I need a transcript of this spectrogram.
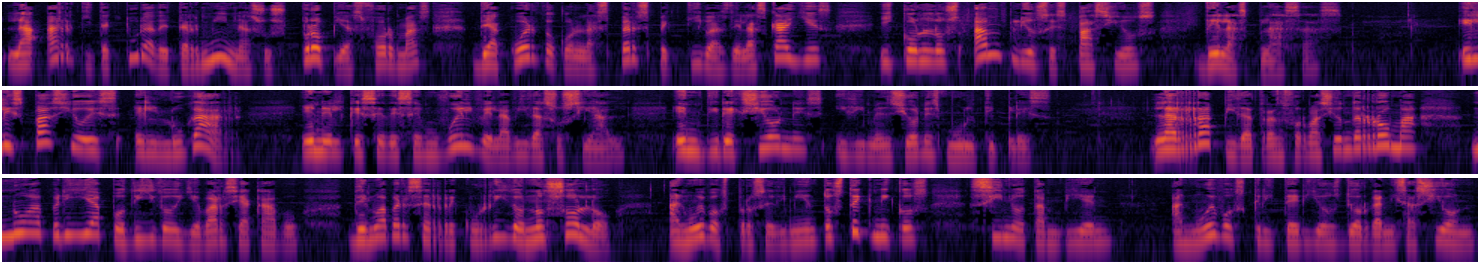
la arquitectura determina sus propias formas de acuerdo con las perspectivas de las calles y con los amplios espacios de las plazas. El espacio es el lugar en el que se desenvuelve la vida social, en direcciones y dimensiones múltiples. La rápida transformación de Roma no habría podido llevarse a cabo de no haberse recurrido no sólo a nuevos procedimientos técnicos, sino también a nuevos criterios de organización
